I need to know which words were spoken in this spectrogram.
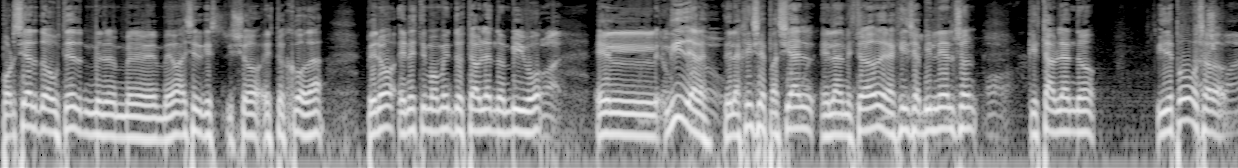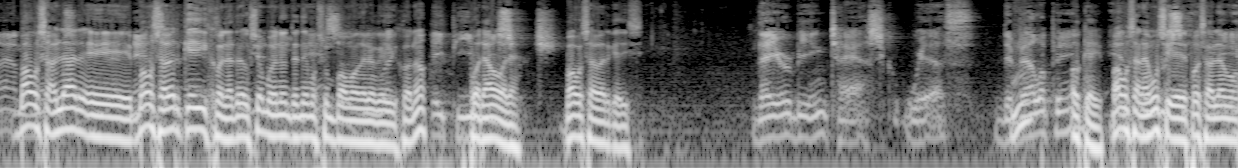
Por cierto, usted me, me- me va a decir que yo esto es joda, pero en este momento está hablando en vivo el líder de la agencia espacial, el administrador de la agencia Bill Nelson, que está hablando. Y después vamos a, vamos a hablar, eh, vamos a ver qué dijo en la traducción, porque no entendemos un pomo de lo que dijo, ¿no? Por ahora. Vamos a ver qué dice. Developing Ok, vamos a la música y después hablamos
